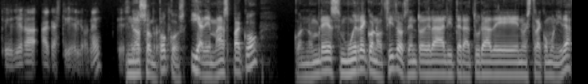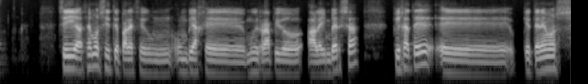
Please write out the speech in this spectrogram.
que llega a Castilla y León. ¿eh? no son pocos. Y además, Paco, con nombres muy reconocidos dentro de la literatura de nuestra comunidad. Sí, hacemos, si te parece, un, viaje muy rápido a la inversa. Fíjate que tenemos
